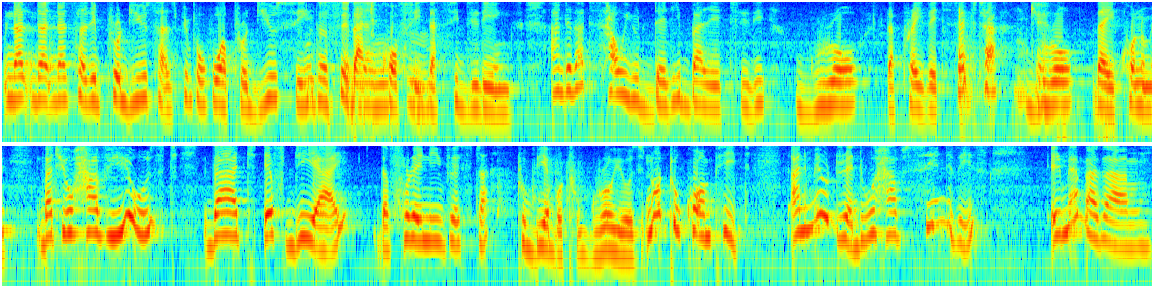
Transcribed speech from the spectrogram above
nu- nu- producers, people who are producing The that coffee, the seedlings. And that's how you deliberately grow the private sector, Okay. grow the economy. But you have used that FDI, the foreign investor, to be able to grow yours, not to compete. And Mildred, we have seen this. Remember the, um,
